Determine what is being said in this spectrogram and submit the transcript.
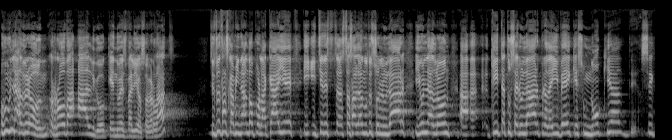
un ladrón roba algo que no es valioso, ¿verdad? Si tú estás caminando por la calle y, tienes, estás hablando de tu celular y un ladrón ah, ah, quita tu celular, pero de ahí ve que es un Nokia de hace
